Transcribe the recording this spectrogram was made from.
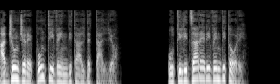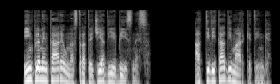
Aggiungere punti vendita al dettaglio. Utilizzare rivenditori. Implementare una strategia di e-business. Attività di marketing.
